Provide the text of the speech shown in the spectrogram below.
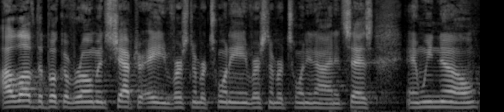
I love the book of Romans, chapter 8, verse number 28, verse number 29. It says, And we know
